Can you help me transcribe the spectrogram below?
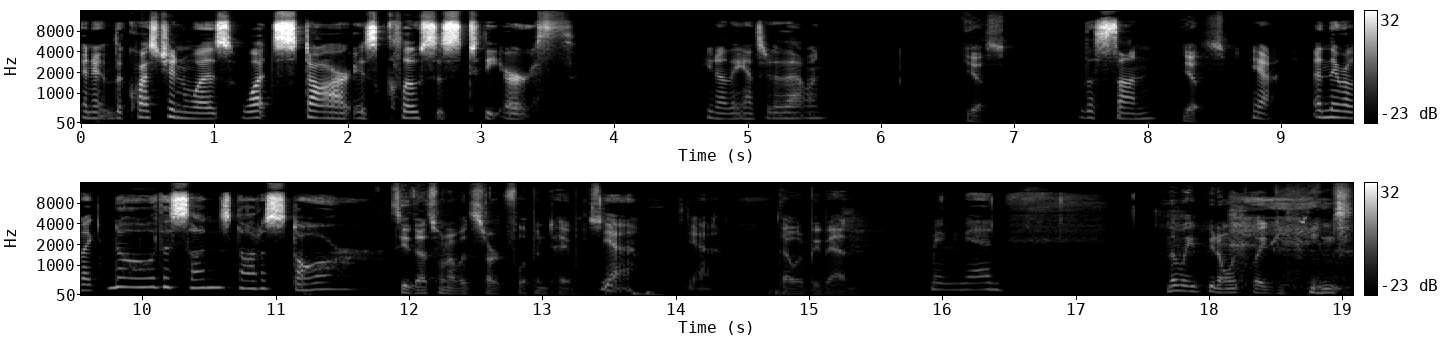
And it, the question was, what star is closest to the Earth? You know the answer to that one? Yes, The sun. yes. Yeah. And they were like, no, the sun's not a star. See, that's when I would start flipping tables. Yeah. Yeah. that would be bad. And Made me mad. then we, you know, we played games.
